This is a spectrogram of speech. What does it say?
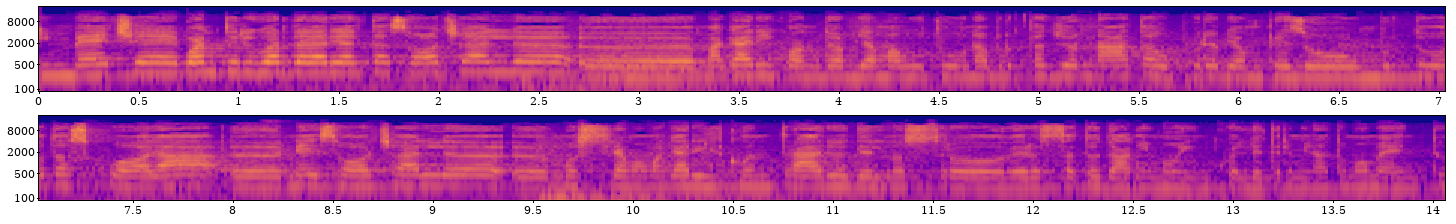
Invece, quanto riguarda la realtà social, eh, magari quando abbiamo avuto una brutta giornata oppure abbiamo preso un brutto voto a scuola, eh, nei social eh, mostriamo magari il contrario del nostro vero stato d'animo in quel determinato momento,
